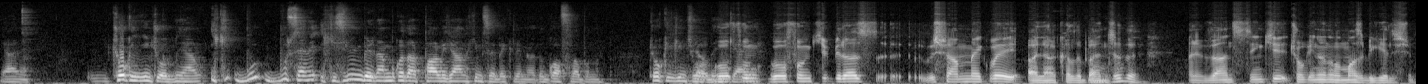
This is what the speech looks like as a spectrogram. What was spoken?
yani çok ilginç oldu yani iki, bu, bu sene ikisinin birden bu kadar parlayacağını kimse beklemiyordu Goff'la bunun. Çok ilginç Ya oldu Goff'un, hikaye. Goff'unki biraz e, Sean McVay alakalı bence de. Hani Vance'inki çok inanılmaz bir gelişim.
